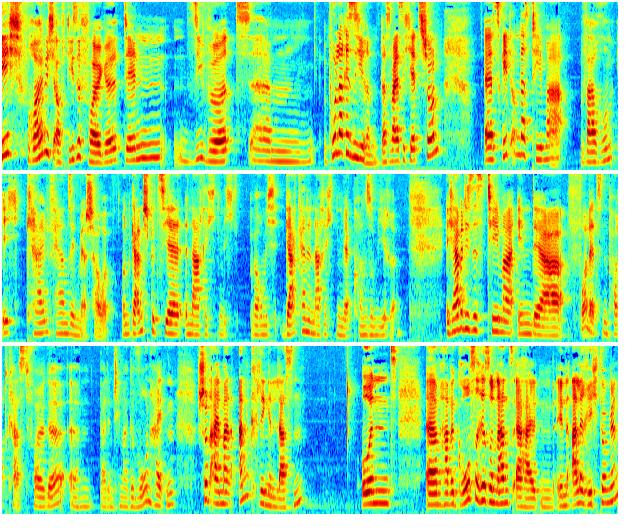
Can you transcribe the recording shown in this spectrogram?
Ich freue mich auf diese Folge, denn sie wird ähm, polarisieren. Das weiß ich jetzt schon. Es geht um das Thema, warum ich kein Fernsehen mehr schaue und ganz speziell Nachrichten, ich, warum ich gar keine Nachrichten mehr konsumiere. Ich habe dieses Thema in der vorletzten Podcast-Folge ähm, bei dem Thema Gewohnheiten schon einmal anklingen lassen und ähm, habe große Resonanz erhalten in alle Richtungen.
